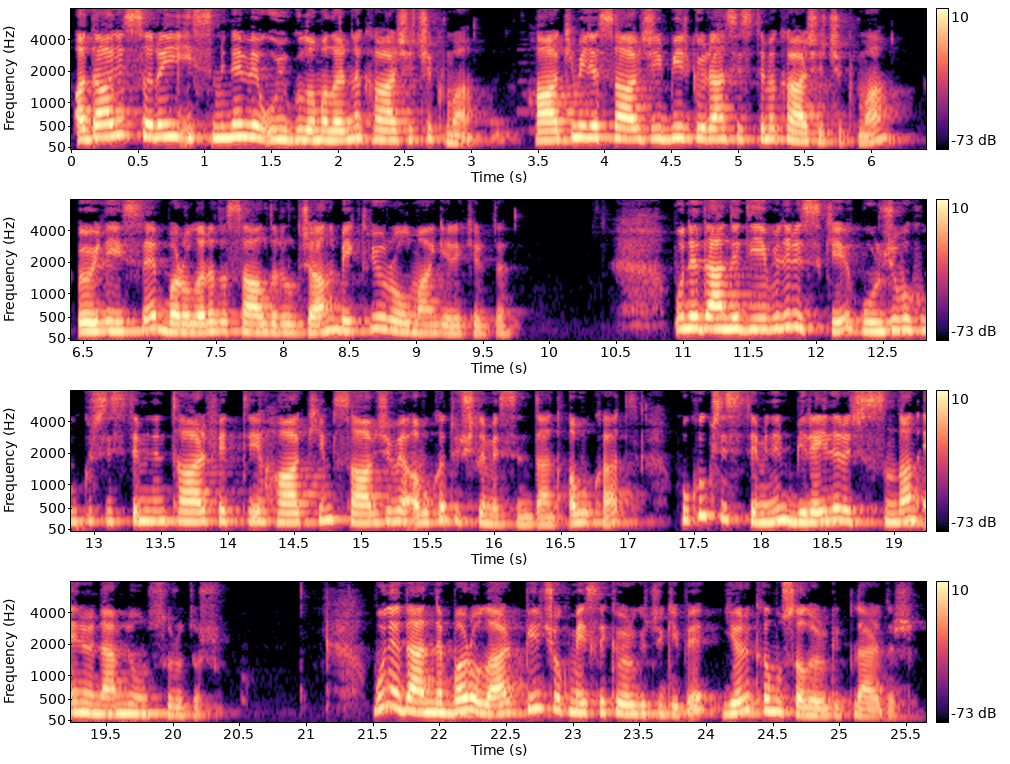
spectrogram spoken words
Adalet Sarayı ismine ve uygulamalarına karşı çıkma, hakim ile savcıyı bir gören sisteme karşı çıkma, öyleyse barolara da saldırılacağını bekliyor olman gerekirdi. Bu nedenle diyebiliriz ki Burjuva hukuku sisteminin tarif ettiği hakim, savcı ve avukat üçlemesinden avukat, hukuk sisteminin bireyler açısından en önemli unsurudur. Bu nedenle barolar birçok meslek örgütü gibi yarı kamusal örgütlerdir.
